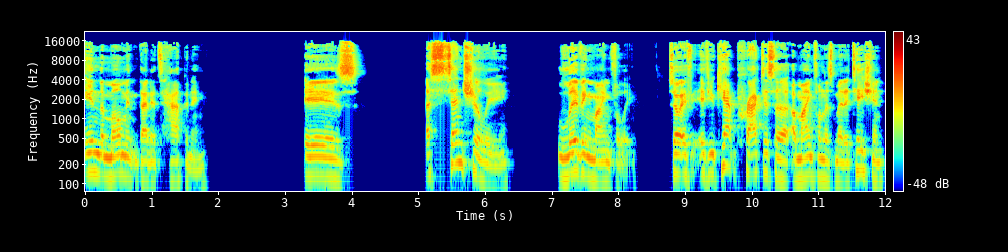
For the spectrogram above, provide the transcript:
in the moment that it's happening is essentially living mindfully so if if you can't practice a, a mindfulness meditation,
